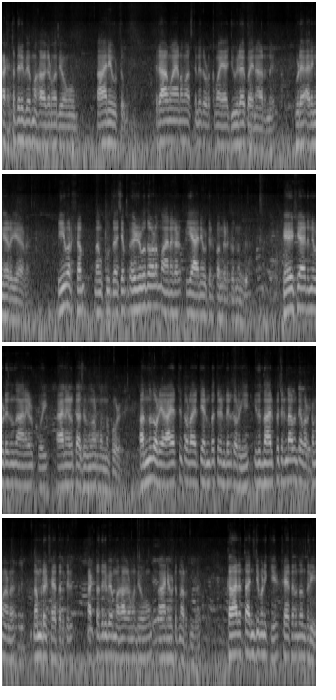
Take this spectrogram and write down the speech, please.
അഷ്ടദ്രവ്യ മഹാഗണപതി ആനയൂട്ടും രാമായണ മാസത്തിന്റെ തുടക്കമായ ജൂലൈ പതിനാറിന് ഇവിടെ അരങ്ങേറുകയാണ്. ഈ വർഷം നമുക്ക് ഉദ്ദേശം എഴുപതോളം ആനകൾ ഈ ആനയൂട്ടിൽ പങ്കെടുക്കുന്നുണ്ട്. ഏഷ്യാഡിന് ഇവിടെ നിന്ന് ആനകൾ പോയി ആനകൾക്ക് അസുഖങ്ങൾ വന്നപ്പോൾ അന്ന് തുടങ്ങി ആയിരത്തി തൊള്ളായിരത്തി എൺപത്തിരണ്ടിൽ തുടങ്ങി. ഇത് നാൽപ്പത്തിരണ്ടാമത്തെ വർഷമാണ് നമ്മുടെ ക്ഷേത്രത്തിൽ അഷ്ടദ്രവ്യ ഹോമവും ആനയൂട്ടും നടത്തുന്നത്. കാലത്ത് അഞ്ച് മണിക്ക് ക്ഷേത്രം തന്ത്രി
